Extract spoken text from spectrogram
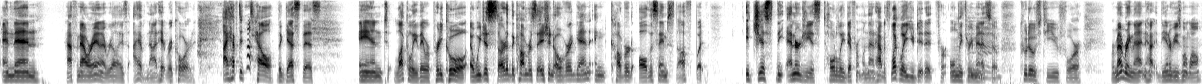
And then half an hour in i realize i have not hit record. I have to tell the guests this. And luckily they were pretty cool. And we just started the conversation over again and covered all the same stuff but it just the energy is totally different when that happens. Luckily, you did it for only 3 mm-hmm. minutes, so kudos to you for remembering that and how the interviews went well.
